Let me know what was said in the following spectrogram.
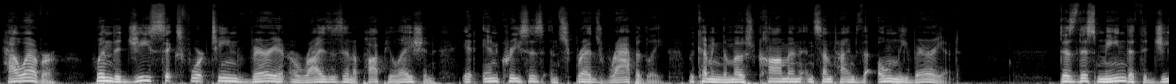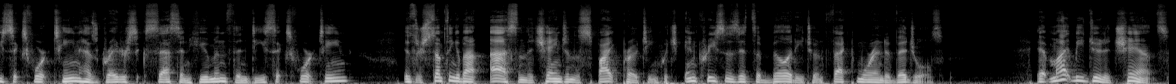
However, when the G614 variant arises in a population, it increases and spreads rapidly, becoming the most common and sometimes the only variant. Does this mean that the G614 has greater success in humans than D614? Is there something about us and the change in the spike protein which increases its ability to infect more individuals? It might be due to chance,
